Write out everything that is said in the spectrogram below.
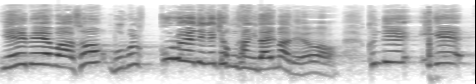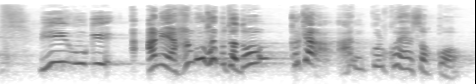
예배에 와서 무릎을 꿇어야 되는 게 정상이다 이 말이에요. 근데 이게 미국이 아니 한국에서부터도 그렇게 안 꿇고 했었고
